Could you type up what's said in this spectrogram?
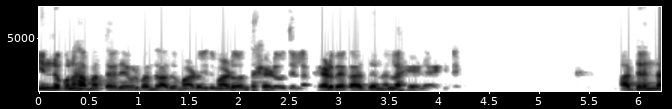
ಇನ್ನು ಪುನಃ ಮತ್ತೆ ದೇವರು ಬಂದು ಅದು ಮಾಡು, ಇದು ಮಾಡು ಅಂತ ಹೇಳುವುದಿಲ್ಲ. ಹೇಳಬೇಕಾದ್ದನ್ನೆಲ್ಲ ಹೇಳೇ ಆಗಿದೆ. ಆದ್ರಿಂದ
